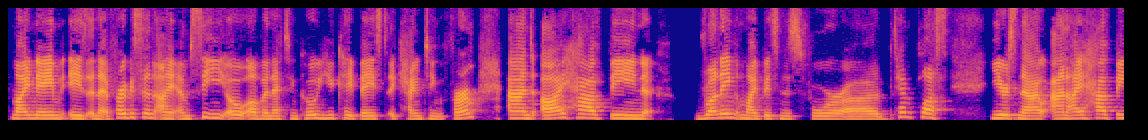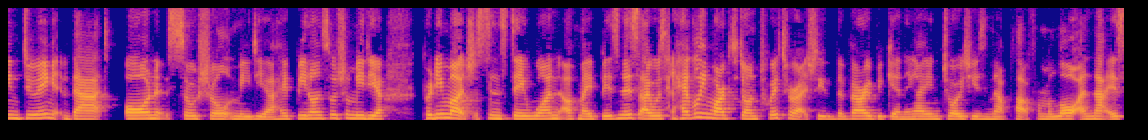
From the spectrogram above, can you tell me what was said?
my name is Annette Ferguson. I am CEO of Annette & Co, UK based accounting firm, and I have been running my business for uh, 10 plus years now. And I have been doing that on social media. I've been on social media pretty much since day one of my business. I was heavily marketed on Twitter actually the very beginning. I enjoyed using that platform a lot. And that is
